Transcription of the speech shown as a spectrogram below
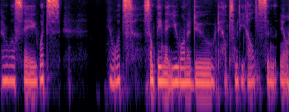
and we'll say what's you know, what's something that you want to do to help somebody else? And, you know,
